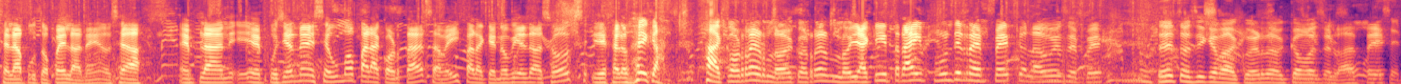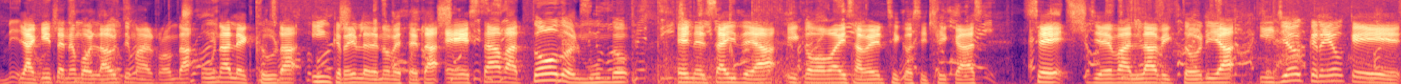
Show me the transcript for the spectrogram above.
Se la putopelan, ¿eh? O sea, en plan, eh, pusieron ese humo para cortar, ¿sabéis? Para que no viera Sox. Y dijeron, venga, a correrlo, a correrlo. Y aquí trae full de respeto con la USP. esto sí que me acuerdo cómo se lo hace. Y aquí tenemos la última ronda. Una lectura increíble de 9Z. Estaba todo el mundo en el side de A. Y como vais a ver, chicos y chicas se llevan la victoria y yo creo que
